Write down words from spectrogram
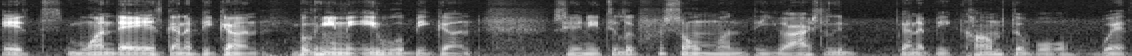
it's one day it's gonna be gone. Believe me, it will be gone. So you need to look for someone that you actually gonna be comfortable with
